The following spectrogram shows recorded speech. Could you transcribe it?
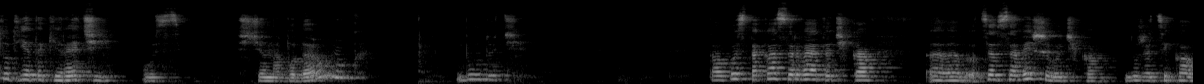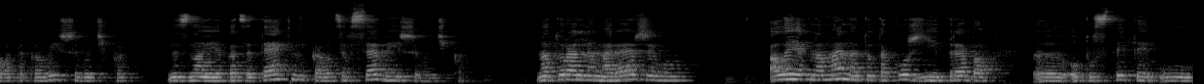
Тут є такі речі, ось, що на подарунок будуть. Так, ось така серветочка. Е, Це все вишивочка. Дуже цікава така вишивочка. Не знаю, яка це техніка. Оце все вишивочка. Натуральне мереживо. Але, як на мене, то також її треба е, опустити у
